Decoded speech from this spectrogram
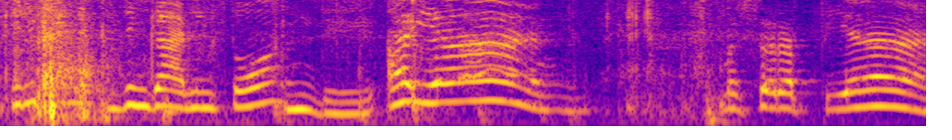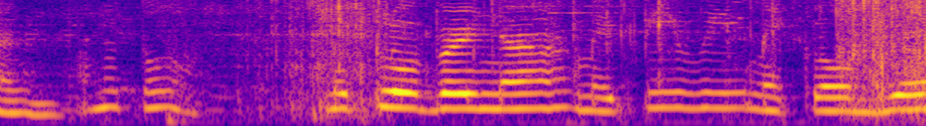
Pilipinas din galing to? Hindi. Ayan! Masarap yan. Ano to? May clover na, may piwi, may clover.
